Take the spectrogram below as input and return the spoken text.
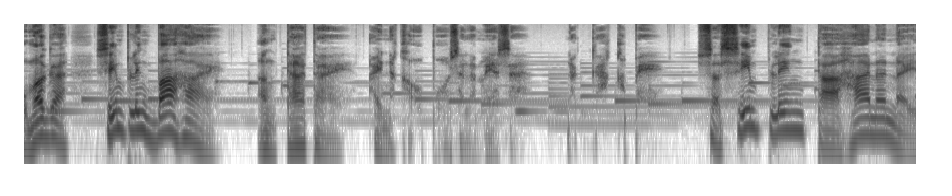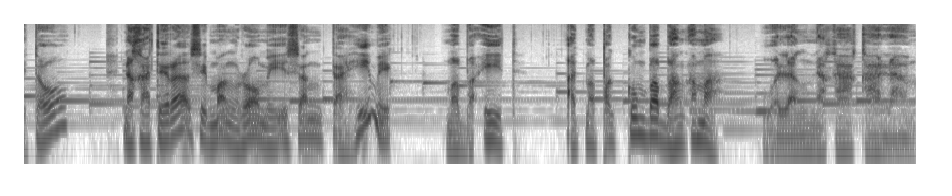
Umaga, simpleng bahay. Ang tatay ay nakaupo sa lamesa, nagkakape. Sa simpleng tahanan na ito, nakatira si Mang Romy isang tahimik, mabait at mapagkumbabang ama. Walang nakakalam.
